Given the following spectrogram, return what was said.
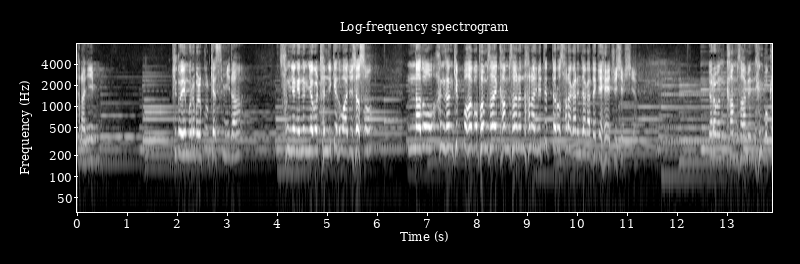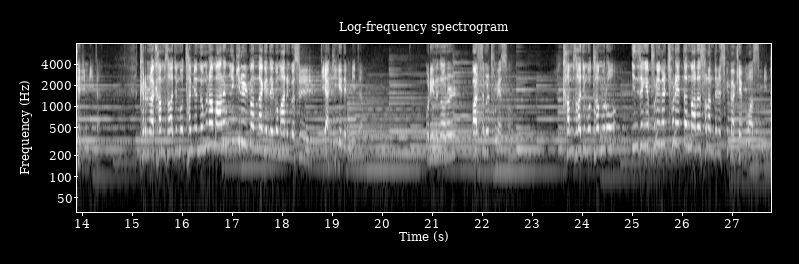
하나님 기도의 무릎을 꿇겠습니다. 성령의 능력을 던지게 도와주셔서 나도 항상 기뻐하고 범사에 감사하는 하나님의 뜻대로 살아가는 자가 되게 해 주십시오. 여러분 감사하면 행복해집니다. 그러나 감사하지 못하면 너무나 많은 위기를 만나게 되고 많은 것을 빼앗기게 됩니다. 우리는 오늘 말씀을 통해서 감사하지 못함으로 인생의 불행을 초래했던 많은 사람들을 생각해 보았습니다.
